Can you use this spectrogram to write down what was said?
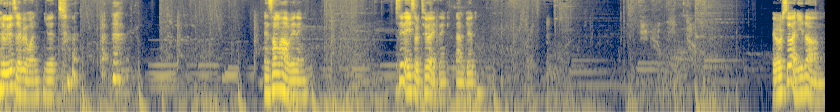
Look at this level 1 unit. and somehow winning. Just need Ace two, I think. Damn good. also, I need um.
